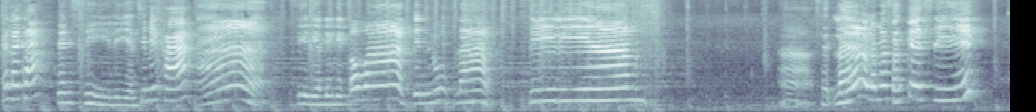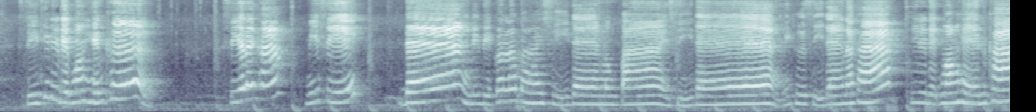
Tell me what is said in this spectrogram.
เป็นอะไรคะ เป็นสี่เหลี่ยมใช่ไหมคะอ่าสี่เหลี่ยมเด็กๆก็วาดเป็นรูปร่าง สี่เหลี่ยมอ่าเสร็จแล้วเรามาสังเกตสี สีที่เด็กๆมองเห็นคือ สีอะไรคะ มีสีแดงเด็กๆก็ระบายสีแดงลงไป สีแดง นี่คือสีแดงนะคะ ที่เด็กๆมองเห็นค่ะ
